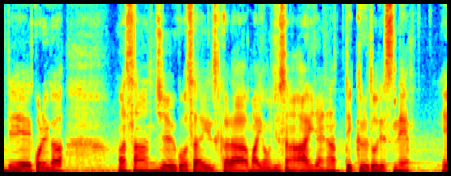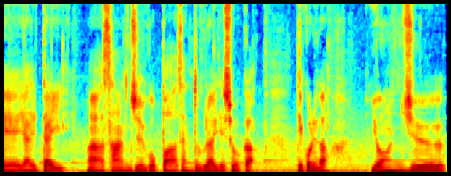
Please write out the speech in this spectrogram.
でこれがまあ、35歳からまあ40歳の間になってくるとですね、えー、やりたいまあ35%ぐらいでしょうか。でこれが41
